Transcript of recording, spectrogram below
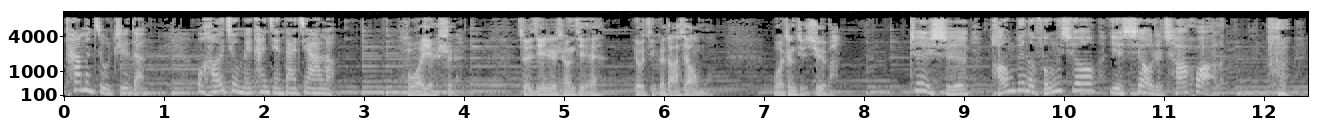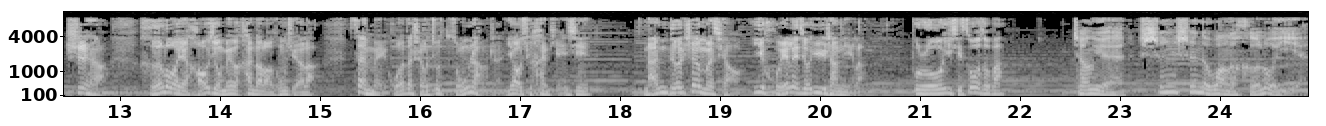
他们组织的。我好久没看见大家了。我也是，最近日程紧，有几个大项目，我争取去吧。这时，旁边的冯潇也笑着插话了。哼，是啊，何洛也好久没有看到老同学了。在美国的时候就总嚷着要去看甜心，难得这么巧，一回来就遇上你了，不如一起坐坐吧。张远深深的望了何洛一眼，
